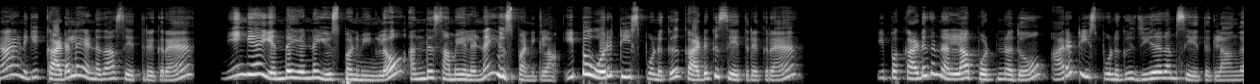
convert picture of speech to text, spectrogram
நான் இன்றைக்கி கடலை எண்ணெய் தான் சேர்த்துருக்குறேன். நீங்கள் எந்த எண்ணெய் யூஸ் பண்ணுவீங்களோ அந்த சமையல் எண்ணெய் யூஸ் பண்ணிக்கலாம். இப்போ ஒரு டீஸ்பூனுக்கு கடுகு சேர்த்துருக்குறேன். இப்போ கடுகு நல்லா பொட்டினதும் அரை டீஸ்பூனுக்கு ஜீரகம் சேர்த்துக்கலாங்க.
